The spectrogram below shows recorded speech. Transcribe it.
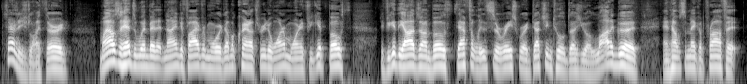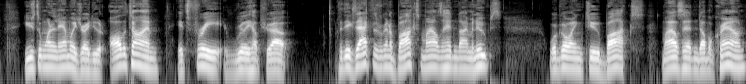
Saturday, July 3rd. Miles Ahead's a win bet at 9 to 5 or more, double crown at 3 to 1 or more. And if you get both, if you get the odds on both, definitely this is a race where a Dutching tool does you a lot of good and helps to make a profit. Use the one in Amwager. I do it all the time. It's free. It really helps you out. For the exactas, we're going to box Miles Ahead and Diamond Oops. We're going to box Miles Ahead and Double Crown.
